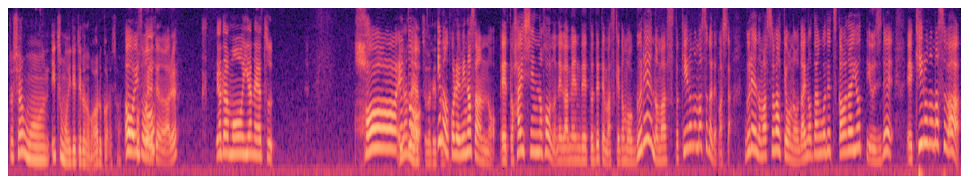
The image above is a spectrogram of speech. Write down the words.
私はもう、いつも入れてるのがあるからさ。おいつも入れてるのがある？やだ、もう嫌なやつ。はあえっと。今これ皆さんの、えっと、配信の方のね画面で、えっと、出てますけどもグレーのマスと黄色のマスが出ました。グレーのマスは今日のお題の単語で使わないよっていう字で、えー黄色のマスは、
